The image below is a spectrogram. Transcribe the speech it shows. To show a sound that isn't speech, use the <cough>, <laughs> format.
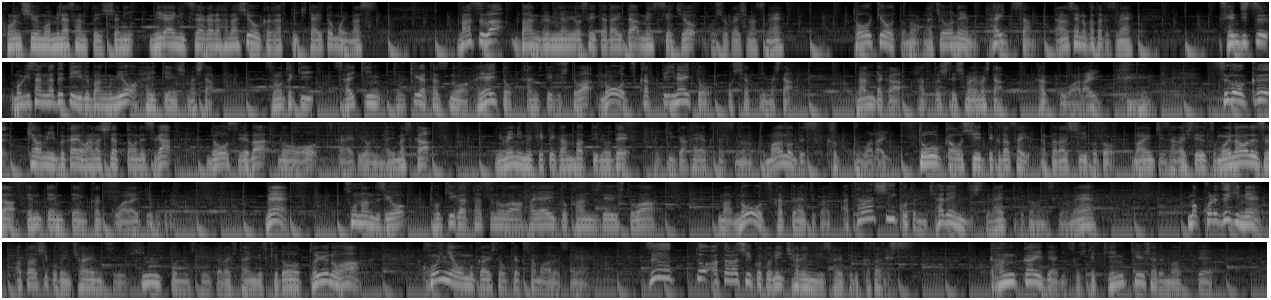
今週も皆さんと一緒に未来につながる話を伺っていきたいと思います。まずは番組の寄せいただいたメッセージをご紹介しますね。東京都のラジオネーム太一さん男性の方ですね。先日茂木さんが出ている番組を拝見しました。その時最近時が経つのは早いと感じている人は脳を使っていないとおっしゃっていました。なんだかハッとしてしまいました。かっこ笑い。<laughs> すごく興味深いお話だったのですがどうすれば脳を使えるようになりますか？夢に向けて頑張っているので時が早く経つのは困るのです。かっこ笑い。どうか教えてください。新しいこと。毎日探しているつもりなのですが点点点かっこ笑いということで。ねそうなんですよ。時が経つのが早いと感じている人はまあ脳を使ってないというか新しいことにチャレンジしてないってことなんですけどね。まあこれぜひね新しいことにチャレンジするヒントにしていただきたいんですけどというのは今夜お迎えしたお客様はですねずっと新しいことにチャレンジされてる方です。眼科医でありそして研究者でもあって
